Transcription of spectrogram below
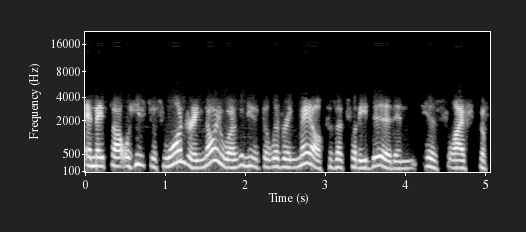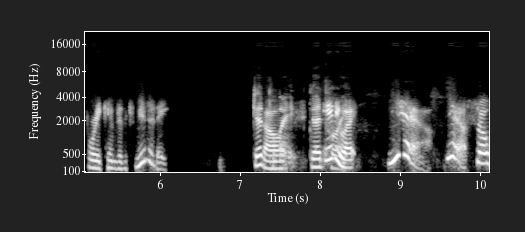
and they thought, well, he's just wandering. No, he wasn't. He was delivering mail because that's what he did in his life before he came to the community. Good so, point. Good anyway, point. yeah, yeah. So,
